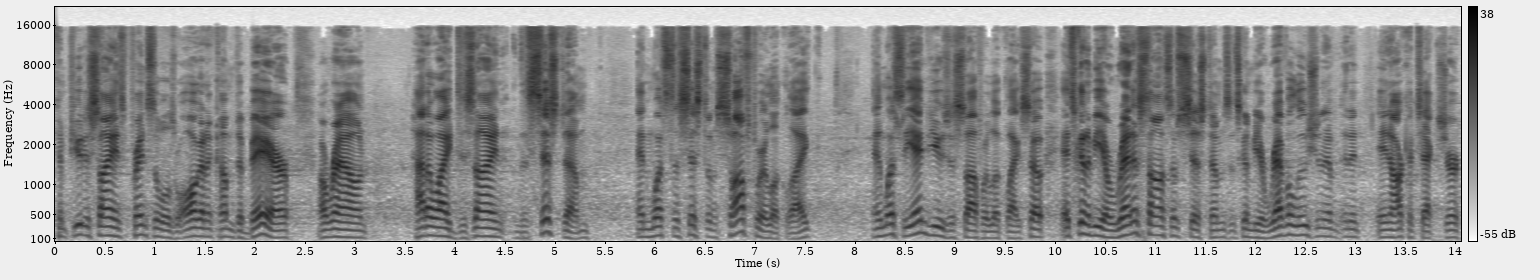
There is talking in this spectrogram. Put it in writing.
computer science principles are all going to come to bear around how do I design the system and what's the system software look like and what's the end user software look like. So it's going to be a renaissance of systems, it's going to be a revolution in, in architecture,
